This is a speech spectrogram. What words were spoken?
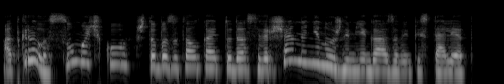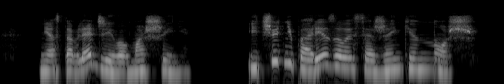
открыла сумочку, чтобы затолкать туда совершенно ненужный мне газовый пистолет, не оставлять же его в машине, и чуть не порезалась о Женькин нож,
